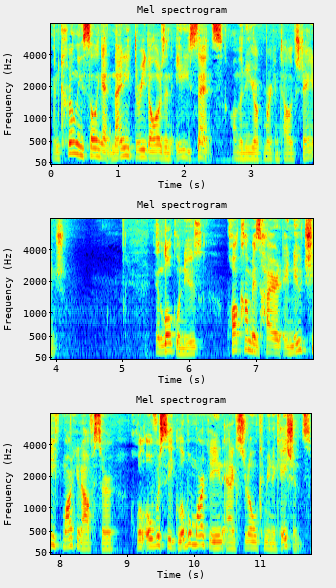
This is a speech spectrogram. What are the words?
and currently is selling at $93.80 on the New York Mercantile Exchange. In local news, Qualcomm has hired a new chief marketing officer who will oversee global marketing and external communications.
